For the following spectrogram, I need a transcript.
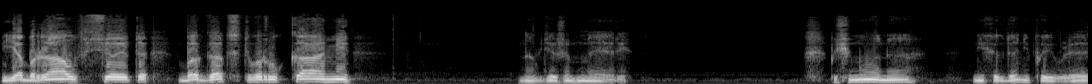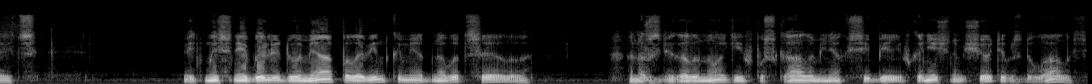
Я брал все это богатство руками. Но где же Мэри? Почему она никогда не появляется? Ведь мы с ней были двумя половинками одного целого. Она раздвигала ноги и впускала меня к себе, и в конечном счете вздувалась,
